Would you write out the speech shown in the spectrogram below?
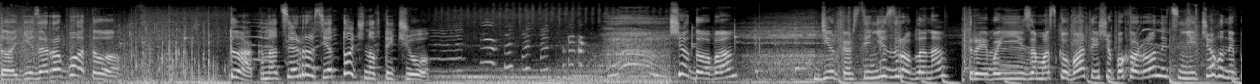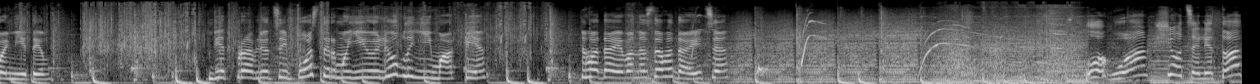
Тоді за роботу. Так, на цей раз я точно втечу. Чудово. Дірка в стіні зроблена. Треба її замаскувати, щоб охоронець нічого не помітив. Відправлю цей постер моїй улюбленій мавпі. Гадаю, вона здогадається. Ого, що це літак?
